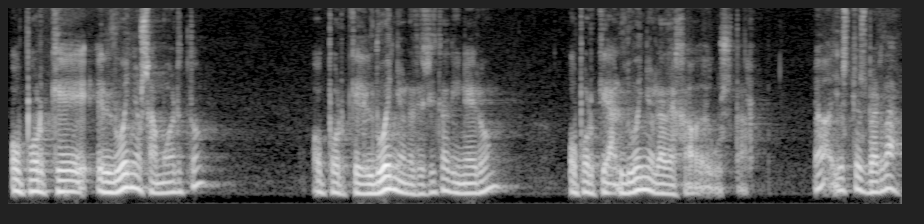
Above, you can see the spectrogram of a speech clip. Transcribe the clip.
o porque el dueño se ha muerto, o porque el dueño necesita dinero, o porque al dueño le ha dejado de gustar. Y esto es verdad.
